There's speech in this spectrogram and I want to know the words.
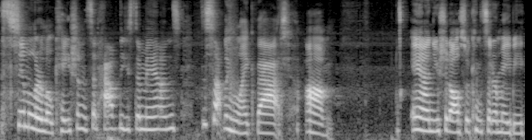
similar locations that have these demands, something like that. Um, and you should also consider maybe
